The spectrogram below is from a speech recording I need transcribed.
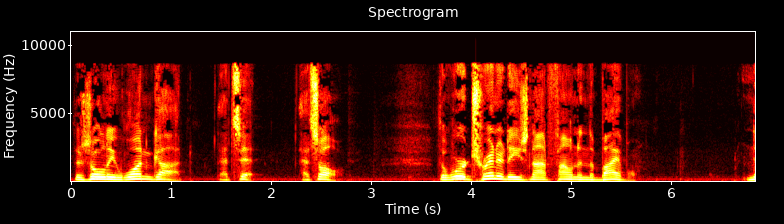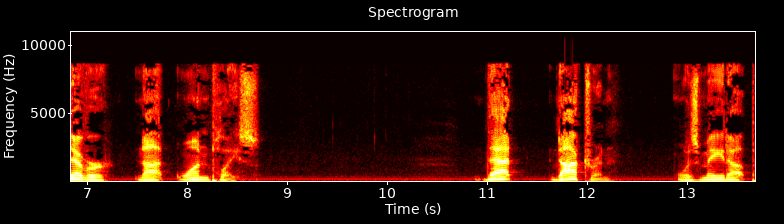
There's only one God. That's it. That's all. The word Trinity is not found in the Bible. Never, not one place. That doctrine was made up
